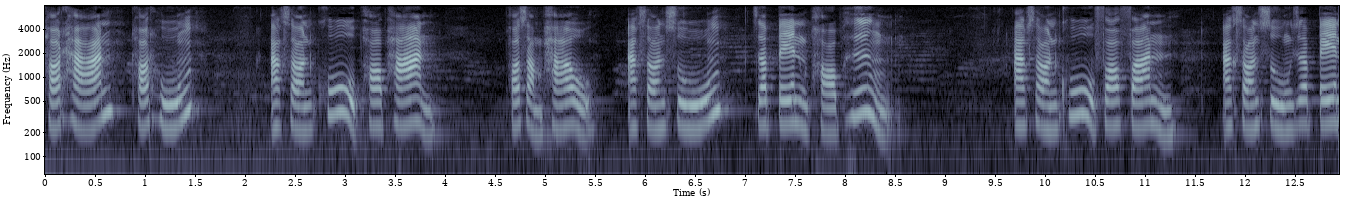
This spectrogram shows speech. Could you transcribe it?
ทอฐาน ทอถุง อักษรคู่พอพาน พอสำเพาอักษรสูง จะเป็นพอพึ่ง อักษรคู่ฟอฟัน อักษรสูงจะเป็น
